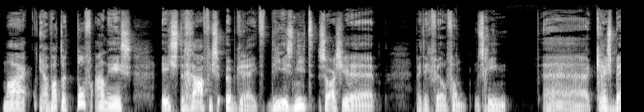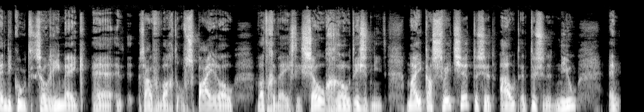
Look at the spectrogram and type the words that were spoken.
Maar ja, wat er tof aan is, is de grafische upgrade. Die is niet zoals je, weet ik veel, van misschien eh, Crash Bandicoot, zo'n remake, eh, zou verwachten. Of Spyro, wat geweest is. Zo groot is het niet. Maar je kan switchen tussen het oud en tussen het nieuw. En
